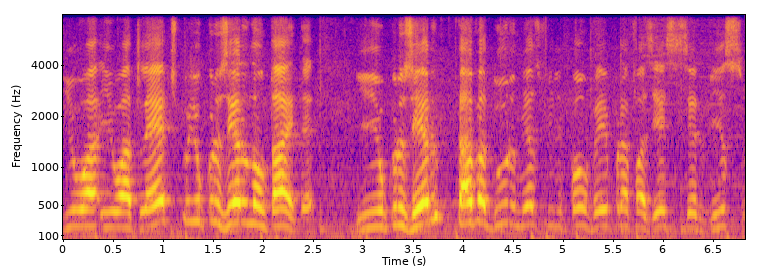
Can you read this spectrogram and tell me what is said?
e, o, e o Atlético e o Cruzeiro não está. E o Cruzeiro estava duro mesmo. O Filipão veio para fazer esse serviço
